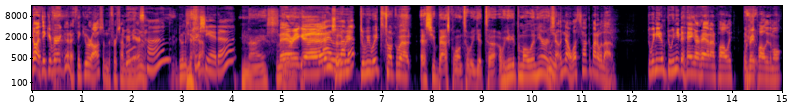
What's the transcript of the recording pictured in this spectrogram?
No, I think you're very good. I think you were awesome the first time you're here. Thanks, and hon. You're doing a good job. Appreciate it. Nice. Very like it. good. I So do we, it. do we wait to talk about SU basketball until we get to, are we going to get the mole in here? Or Ooh, no, no. Let's talk about it without him. Do we need him? Do we need to hang our hat on Paulie, the great Paulie the Mole?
